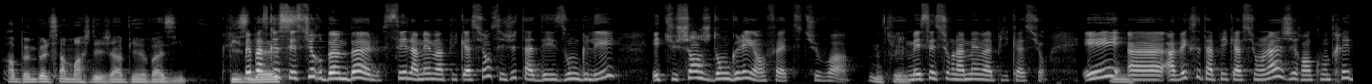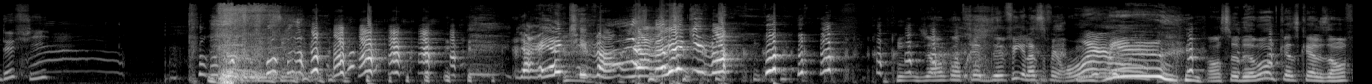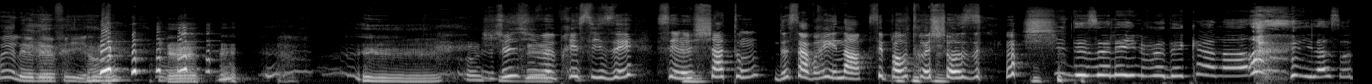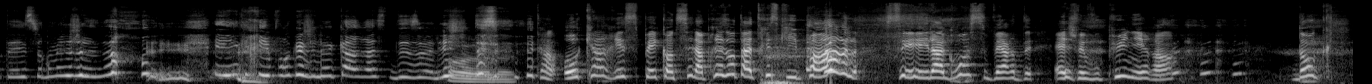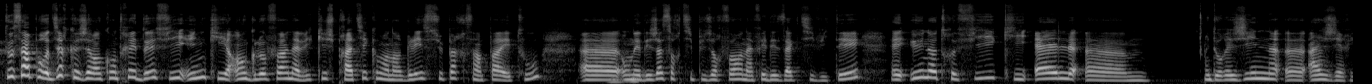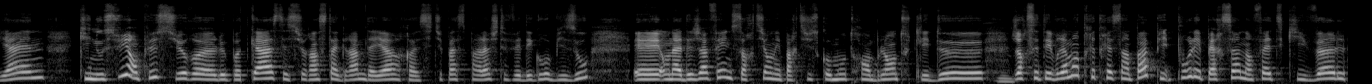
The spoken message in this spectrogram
Ah, Bumble, ça marche déjà bien, vas-y. Mais parce que c'est sur Bumble, c'est la même application, c'est juste à des onglets et tu changes d'onglet en fait, tu vois. Mais c'est sur la même application. Et Hmm. euh, avec cette application-là, j'ai rencontré deux filles. Il y a rien qui va, il y a rien qui J'ai rencontré deux filles, et là, ça fait... On se demande qu'est-ce qu'elles ont fait, les deux filles. hein. Juste, je veux préciser, c'est le chaton de Sabrina, c'est pas autre chose. Je suis désolée, il veut des câlins. Il a sauté sur mes genoux. Et il crie pour que je le caresse. Désolée. Oh là là. Putain, aucun respect. Quand c'est la présentatrice qui parle, c'est la grosse merde. Eh, je vais vous punir, hein. Donc, tout ça pour dire que j'ai rencontré deux filles. Une qui est anglophone, avec qui je pratique mon anglais, super sympa et tout. Euh, On est déjà sortis plusieurs fois, on a fait des activités. Et une autre fille qui, elle... euh, d'origine euh, algérienne, qui nous suit en plus sur euh, le podcast et sur Instagram. D'ailleurs, euh, si tu passes par là, je te fais des gros bisous. Et on a déjà fait une sortie, on est parti jusqu'au Mont Tremblant toutes les deux. Genre, c'était vraiment très très sympa. Puis pour les personnes en fait qui veulent,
